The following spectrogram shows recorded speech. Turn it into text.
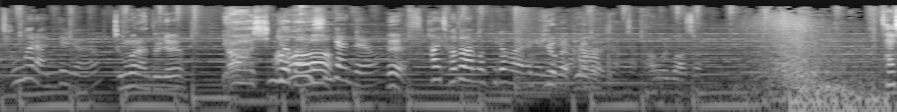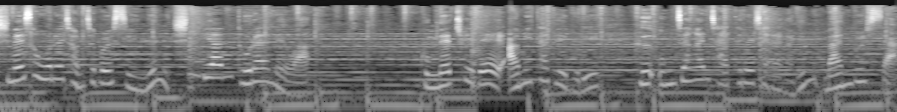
정말 안 들려요? 정말 안 들려요? 야 신기하다. 아, 신기한데요. 네. 아, 저도 한번 빌어봐야겠네요. 빌어봐요 빌어봐요. 아. 자, 자 방울 모아서. 자신의 소원을 점쳐볼 수 있는 신비한 도랄매와 국내 최대 아미타 대불이 그 웅장한 자태를 자랑하는 만불사.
